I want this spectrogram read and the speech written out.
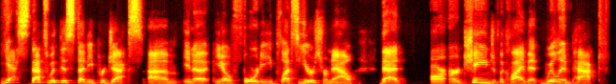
Yes, that's what this study projects um, in a you know 40 plus years from now that our change of the climate will impact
